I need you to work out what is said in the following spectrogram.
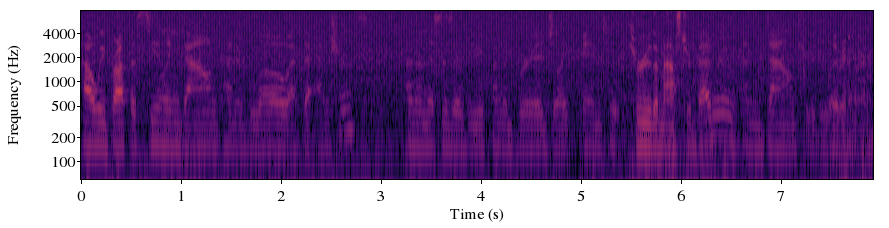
how we brought the ceiling down kind of low at the entrance. And then this is a view from the bridge like into through the master bedroom and down through the living room.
